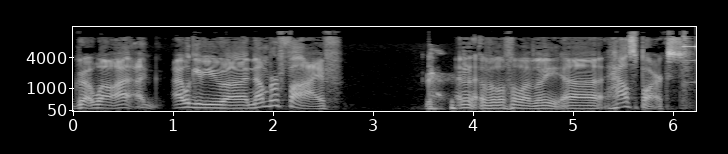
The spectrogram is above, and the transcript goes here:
Well, I I, will give you uh, number five. I don't know. Hold on, let me. Uh, Hal Sparks.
